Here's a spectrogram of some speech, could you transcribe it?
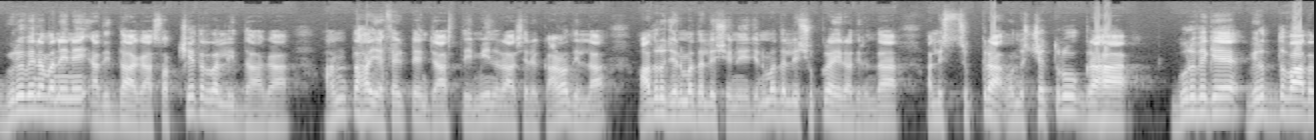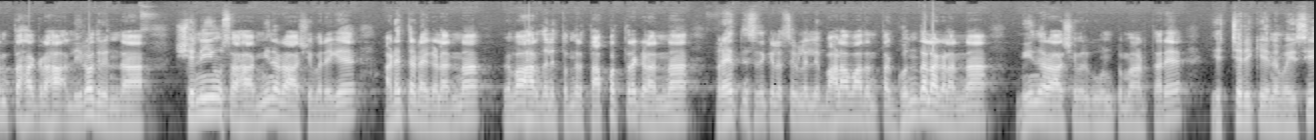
ಗುರುವಿನ ಮನೆಯೇ ಅದಿದ್ದಾಗ, ಸ್ವಕ್ಷೇತ್ರದಲ್ಲಿದ್ದಾಗ ಅಂತಹ ಎಫೆಕ್ಟ್ ಏನು ಜಾಸ್ತಿ ಮೀನರಾಶಿಯಲ್ಲಿ ಕಾಣೋದಿಲ್ಲ. ಆದರೂ ಜನ್ಮದಲ್ಲಿ ಶನಿ, ಜನ್ಮದಲ್ಲಿ ಶುಕ್ರ ಇರೋದ್ರಿಂದ ಅಲ್ಲಿ ಶುಕ್ರ ಒಂದು ಶತ್ರು ಗ್ರಹ ಗುರುವಿಗೆ ವಿರುದ್ಧವಾದಂತಹ ಗ್ರಹ ಅಲ್ಲಿರೋದ್ರಿಂದ ಶನಿಯೂ ಸಹ ಮೀನರಾಶಿವರೆಗೆ ಅಡೆತಡೆಗಳನ್ನು, ವ್ಯವಹಾರದಲ್ಲಿ ತೊಂದರೆ ತಾಪತ್ರಗಳನ್ನು ಪ್ರಯತ್ನಿಸಿದ ಕೆಲಸಗಳಲ್ಲಿ ಬಹಳವಾದಂಥ ಗೊಂದಲಗಳನ್ನು ಮೀನರಾಶಿಯವರಿಗೂ ಉಂಟು ಮಾಡ್ತಾರೆ. ಎಚ್ಚರಿಕೆಯನ್ನು ವಹಿಸಿ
